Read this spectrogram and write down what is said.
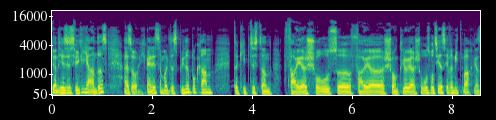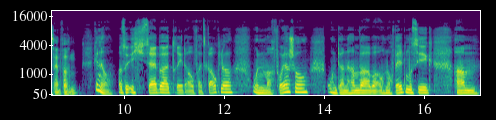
Ja, und hier ist es wirklich anders. Also, ich meine jetzt einmal das Bühnenprogramm. Da gibt es dann Feuershows, äh, wo Sie ja selber mitmachen, ganz einfach. Hm? Genau. Also ich selber trete auf als Gaukler und mache Feuershow. Und dann haben wir aber auch noch Weltmusik, haben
